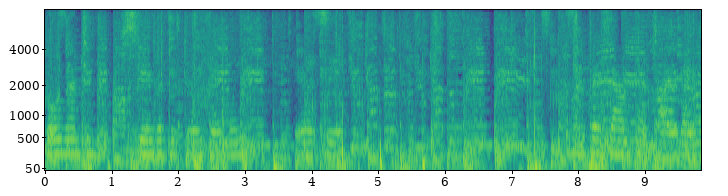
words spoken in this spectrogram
going on to scare that this girl's family. Here, let's see it. I'm first time, I'm tired, I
